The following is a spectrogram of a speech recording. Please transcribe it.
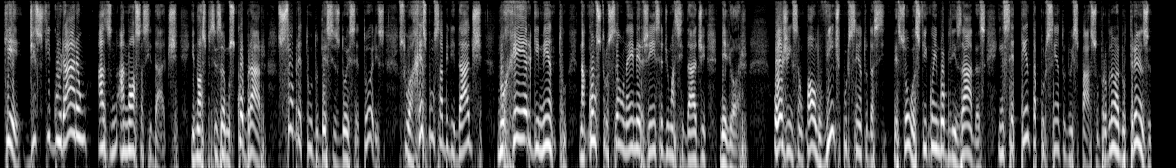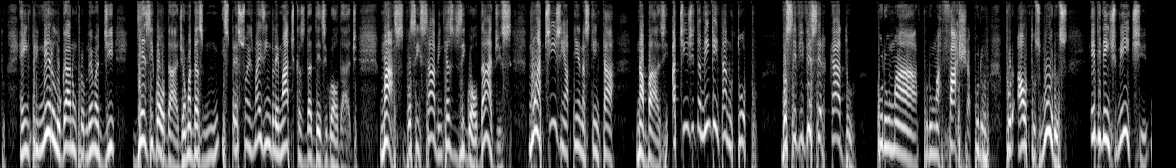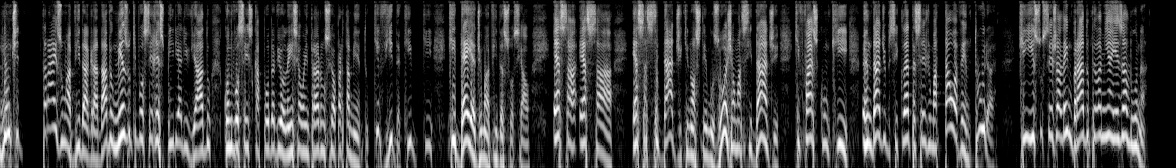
que desfiguraram as, a nossa cidade. E nós precisamos cobrar, sobretudo desses dois setores, sua responsabilidade no reerguimento, na construção, na emergência de uma cidade melhor. Hoje, em São Paulo, 20% das pessoas ficam imobilizadas em 70% do espaço. O problema do trânsito é, em primeiro lugar, um problema de desigualdade. É uma das expressões mais emblemáticas da desigualdade. Mas vocês sabem que as desigualdades não atingem apenas quem está na base, atinge também quem está no topo. Você viver cercado por uma, por uma faixa, por, por altos muros, evidentemente, não te traz uma vida agradável, mesmo que você respire aliviado quando você escapou da violência ao entrar no seu apartamento. Que vida, que, que, que ideia de uma vida social. Essa, essa, essa cidade que nós temos hoje é uma cidade que faz com que andar de bicicleta seja uma tal aventura que isso seja lembrado pela minha ex-aluna.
